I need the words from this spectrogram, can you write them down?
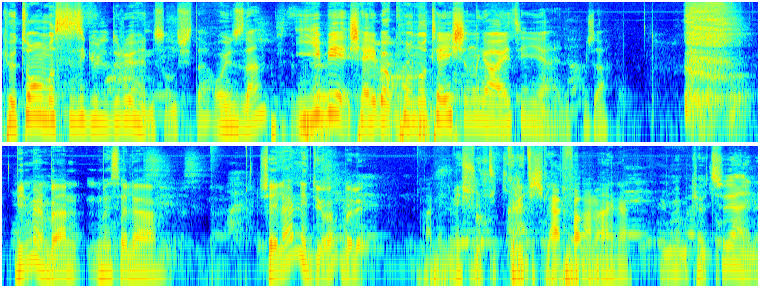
kötü olması sizi güldürüyor hani sonuçta. O yüzden iyi bir şey böyle connotation gayet iyi yani. Güzel. Bilmiyorum ben mesela şeyler ne diyor böyle hani meşhur Kritikler. kritikler, falan aynen. Bilmiyorum kötü yani.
